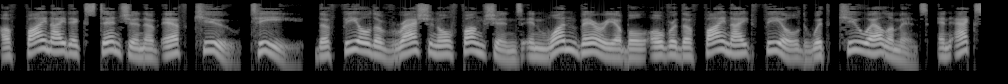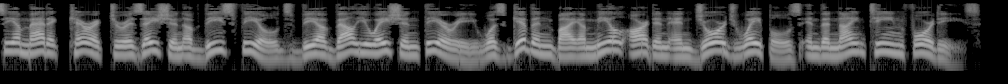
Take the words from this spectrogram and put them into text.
a finite extension of fq t, the field of rational functions in one variable over the finite field with q elements. An axiomatic characterization of these fields via valuation theory was given by Emil Artin and George Whaples in the 1940s.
